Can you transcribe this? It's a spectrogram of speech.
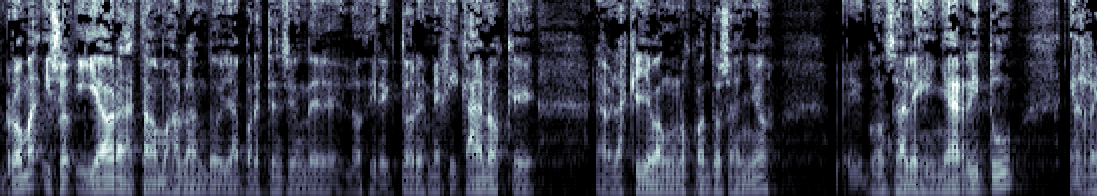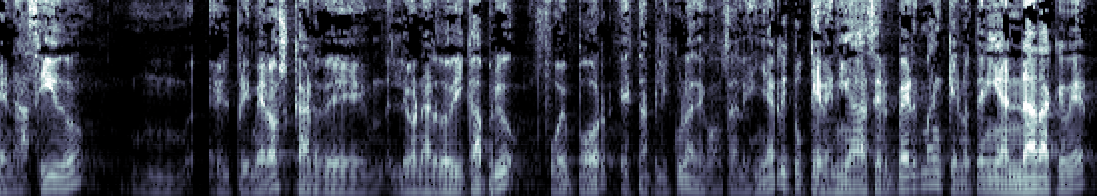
Roma, y, so- y ahora estábamos hablando ya por extensión de los directores mexicanos que la verdad es que llevan unos cuantos años. Eh, González Iñárritu, El Renacido, mm, el primer Oscar de Leonardo DiCaprio fue por esta película de González Iñárritu, que venía a ser Birdman, que no tenía nada que ver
